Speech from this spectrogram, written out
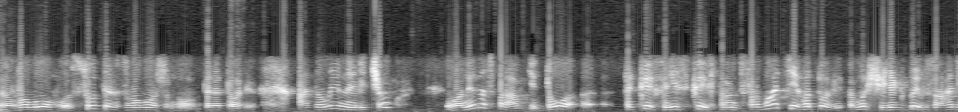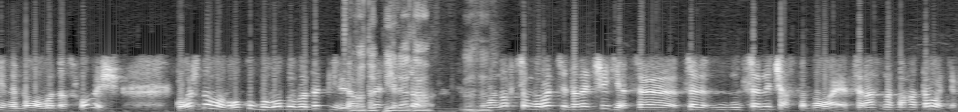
е, вологу, супер зволожену територію. А долини річок вони насправді до е, таких різких трансформацій готові, тому що якби взагалі не було водосховищ, кожного року було би водопілля. От, речі, Водопілля, в да. Мгм. Воно в цьому році, до речі, є. Це, це, це не часто буває, це раз на багато років.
